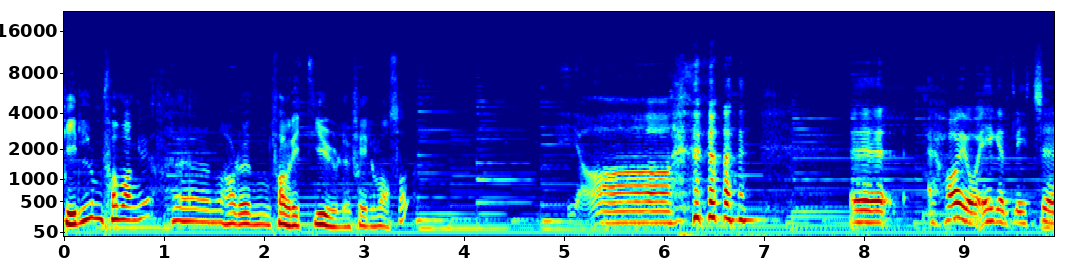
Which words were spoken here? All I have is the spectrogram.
film for mange. Eh, har du en favoritt-julefilm også? Ja eh, Jeg har jo egentlig ikke,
